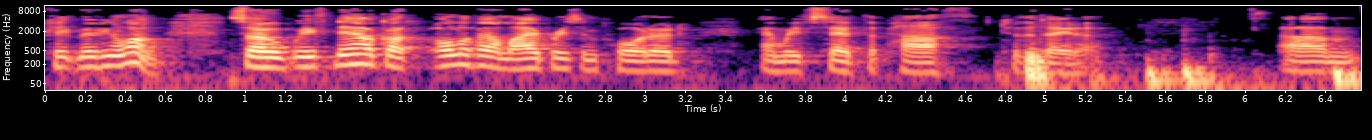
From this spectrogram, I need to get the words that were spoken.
keep moving along. So we've now got all of our libraries imported and we've set the path to the data. Um,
